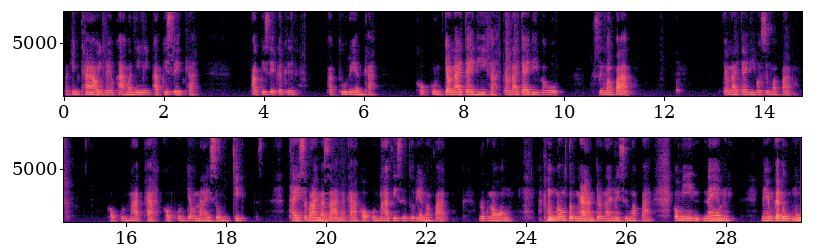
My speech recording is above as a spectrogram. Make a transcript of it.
มากินข้าวอีกแล้วค่ะ วันนี้มีผักพิเศษค่ะ ผักพิเศษก็คือ ผักทุเรียนค่ะ ขอบคุณเจ้านายใจดีค่ะ เจ้านายใจดีเขาซื้อมาฝาก เจ้านายใจดีเขาซื้อมาฝาก ขอบคุณมากค่ะ ขอบคุณเจ้านายสมจิต ไทยสบายมาศาสตร์นะคะ ขอบคุณมากที่ซื้อทุเรียนมาฝาก ลูกน้อง ลูกน้องตกงานเจ้านายเลยซื้อมาฝาก ก็มีแหนมแหนมกระดูกหมู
